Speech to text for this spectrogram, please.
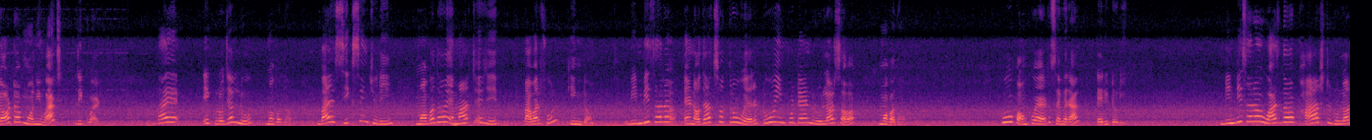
lot of money was required. By a closer look, Magadha. By 6th century, Magadha emerged as a powerful kingdom. Bimbisara and Ajatasattu were two important rulers of Magadha who conquered several territories. Bimbisara was the first ruler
